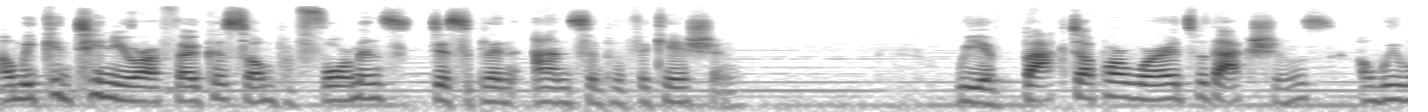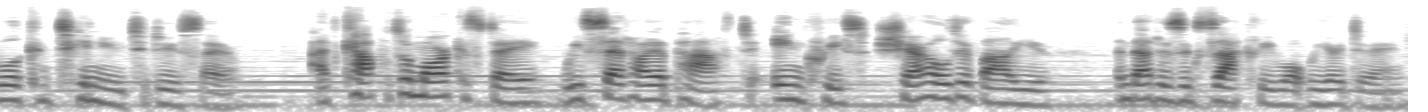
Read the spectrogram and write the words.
and we continue our focus on performance, discipline, and simplification. We have backed up our words with actions, and we will continue to do so. At Capital Markets Day, we set out a path to increase shareholder value, and that is exactly what we are doing.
